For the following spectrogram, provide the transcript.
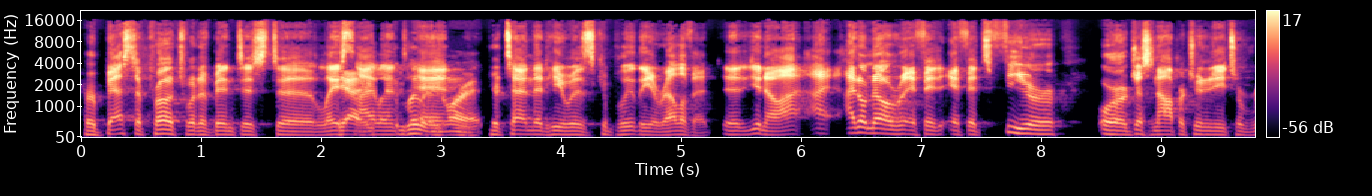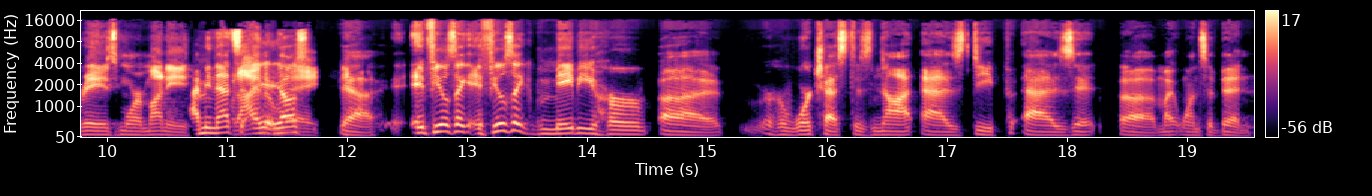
her best approach would have been just to lay yeah, silent and pretend that he was completely irrelevant. Uh, you know, I, I, I don't know if it if it's fear or just an opportunity to raise more money. I mean, that's it also, yeah. It feels like it feels like maybe her uh her war chest is not as deep as it uh might once have been.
